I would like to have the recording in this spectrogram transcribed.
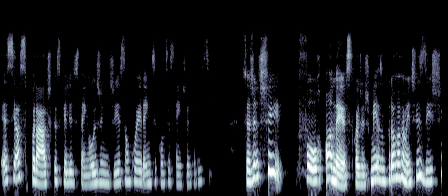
é se as práticas que eles têm hoje em dia são coerentes e consistentes entre si. Se a gente for honesto com a gente mesmo, provavelmente existe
